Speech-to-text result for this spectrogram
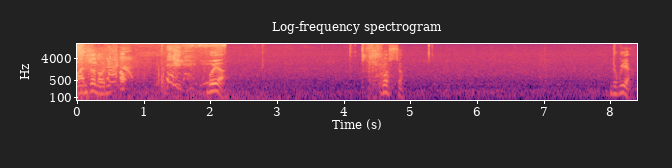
완전 어리. 어? 뭐야? 죽었어. 누구야?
